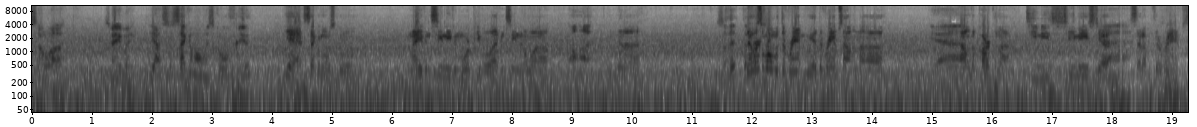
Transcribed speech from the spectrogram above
So, uh, so anyway, yeah. So second one was cool for you. Yeah, second one was cool. And I even seen even more people I haven't seen in a while. Uh huh. And then uh, So that the that was the one with the ramp. We had the ramps out in the uh, yeah. out in the parking lot. Team East. Team East, yeah, Yeah. set up the ramps.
